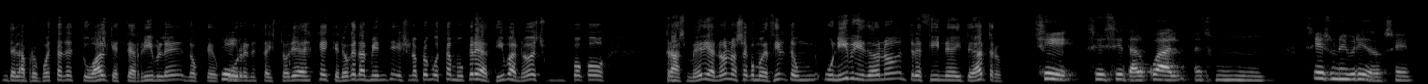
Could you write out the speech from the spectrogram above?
de la propuesta textual, que es terrible lo que ocurre en esta historia, es que creo que también es una propuesta muy creativa, ¿no? Es un poco transmedia, ¿no? No sé cómo decirte, un, híbrido, ¿no? Entre cine y teatro. Sí, sí, sí, tal cual. Es un... Sí, es un híbrido, sí.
